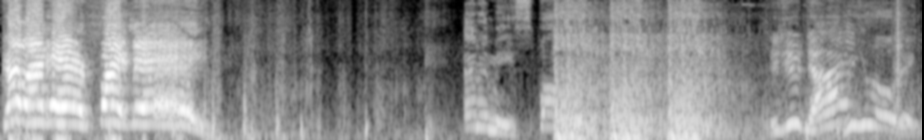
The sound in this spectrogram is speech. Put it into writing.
Come out here and fight me! Enemy spotted. Did you die? Reloading.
